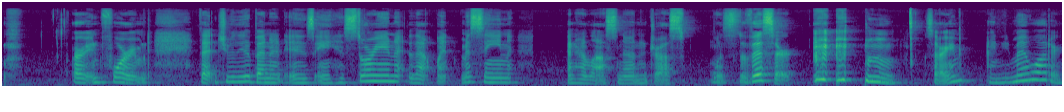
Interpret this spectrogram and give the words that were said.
are informed that Julia Bennett is a historian that went missing, and her last known address was the Visser. Sorry, I need my water.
